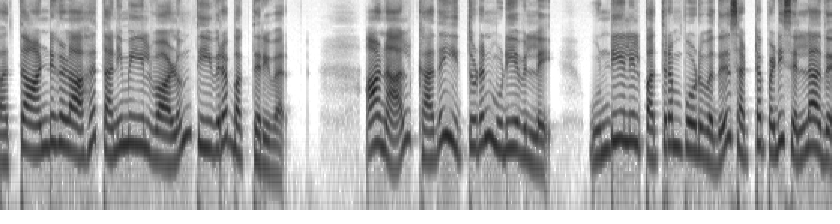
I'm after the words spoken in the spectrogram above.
பத்து ஆண்டுகளாக தனிமையில் வாழும் தீவிர பக்தரிவர். ஆனால் கதை இத்துடன் முடியவில்லை. உண்டியலில் பத்திரம் போடுவது சட்டப்படி செல்லாது.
